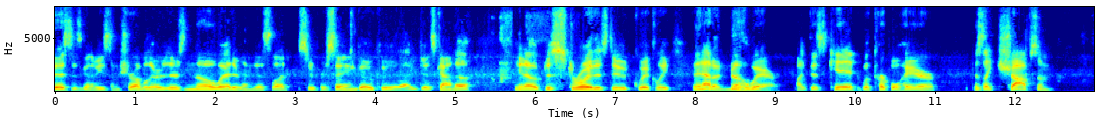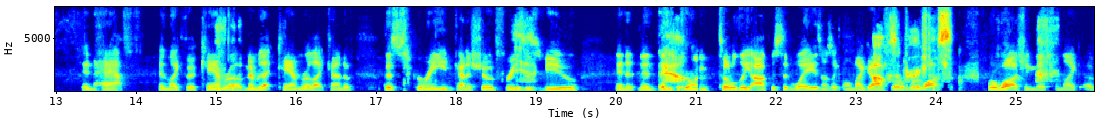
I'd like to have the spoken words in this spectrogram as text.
this is going to be some trouble. There, there's no way they're going to just let Super Saiyan Goku like just kind of, you know, destroy this dude quickly. Then out of nowhere, like this kid with purple hair, just like chops him in half. And like the camera, remember that camera, like kind of the screen kind of showed Frieza's view, and and things were going totally opposite ways. And I was like, oh my gosh, we're, we're watching we're watching this from like a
